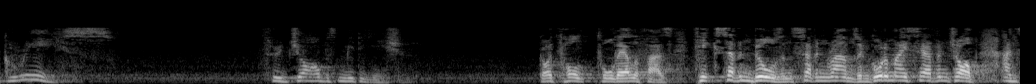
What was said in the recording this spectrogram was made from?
grace. through Job's mediation. God told, told Eliphaz, take seven bulls and seven rams and go to my servant Job and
